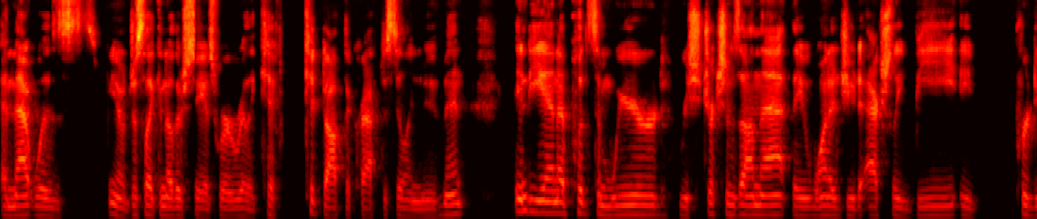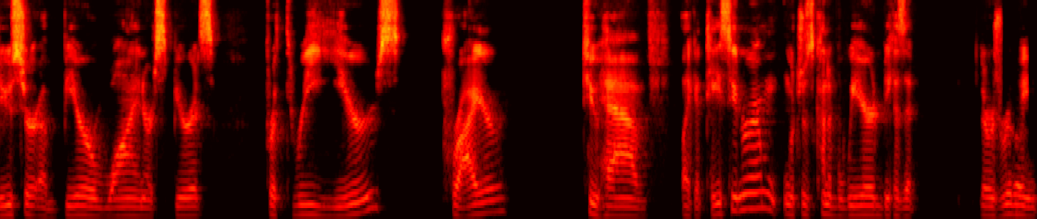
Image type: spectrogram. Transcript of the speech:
and that was you know just like in other states where it really kicked, kicked off the craft distilling movement. Indiana put some weird restrictions on that. They wanted you to actually be a producer of beer wine or spirits for three years prior to have like a tasting room, which was kind of weird because it there was really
